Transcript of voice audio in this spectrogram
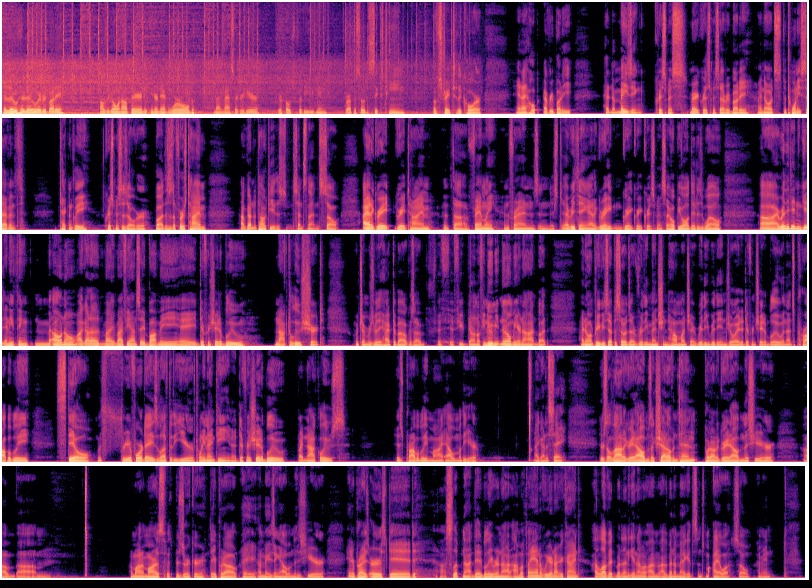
Hello, hello, everybody. How's it going out there in the internet world? Matt Massacre here, your host for the evening for episode 16 of Straight to the Core. And I hope everybody had an amazing Christmas. Merry Christmas, everybody. I know it's the 27th. Technically, Christmas is over, but this is the first time I've gotten to talk to you this, since then. So I had a great, great time with uh, family and friends and just everything. I had a great, great, great Christmas. I hope you all did as well. Uh, I really didn't get anything. Oh no, I got a my my fiance bought me a different shade of blue, knocked loose shirt, which I was really hyped about because I if if you don't know if you knew me know me or not, but I know in previous episodes I've really mentioned how much I really really enjoyed a different shade of blue, and that's probably still with three or four days left of the year of 2019, a different shade of blue by Knocked Loose is probably my album of the year. I gotta say, there's a lot of great albums. Like Shadow of Intent put out a great album this year. Um, um, Amon Amarth with Berserker, they put out a amazing album this year. Enterprise Earth did. Uh, Slipknot did. Believe it or not, I'm a fan of We Are Not Your Kind. I love it, but then again, I'm, a, I'm I've been a maggot since Iowa, so I mean,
